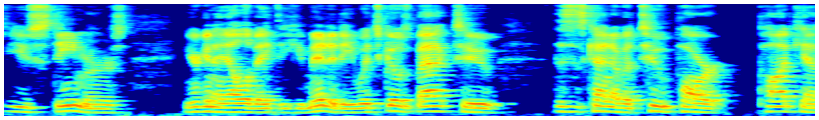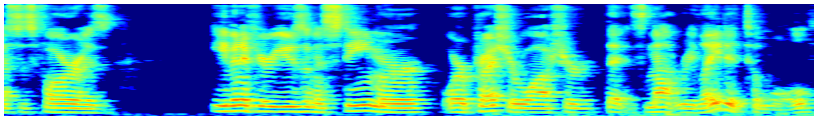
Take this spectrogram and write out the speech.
use steamers you're going to elevate the humidity which goes back to this is kind of a two part podcast as far as even if you're using a steamer or a pressure washer that's not related to mold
